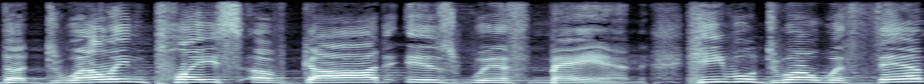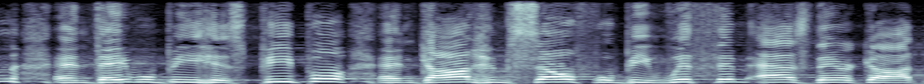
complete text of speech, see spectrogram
the dwelling place of God is with man. He will dwell with them, and they will be his people, and God himself will be with them as their God.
